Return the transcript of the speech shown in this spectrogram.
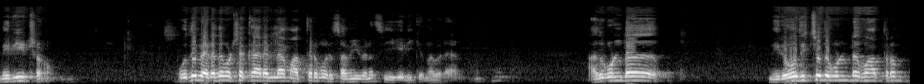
നിരീക്ഷണം. പൊതുവെ ഇടതുപക്ഷക്കാരെല്ലാം അത്തരമൊരു സമീപനം സ്വീകരിക്കുന്നവരാണ്. അതുകൊണ്ട് നിരോധിച്ചതുകൊണ്ട് മാത്രം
